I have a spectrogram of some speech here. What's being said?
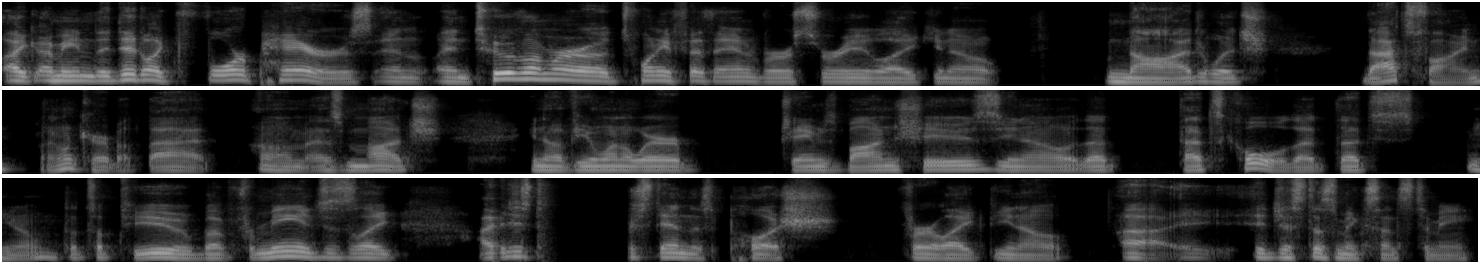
like I mean, they did like four pairs, and and two of them are a 25th anniversary, like you know, nod, which that's fine. I don't care about that um as much. You know, if you want to wear James Bond shoes, you know that that's cool. That that's you know that's up to you. But for me, it's just like I just understand this push for like you know, uh, it, it just doesn't make sense to me.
